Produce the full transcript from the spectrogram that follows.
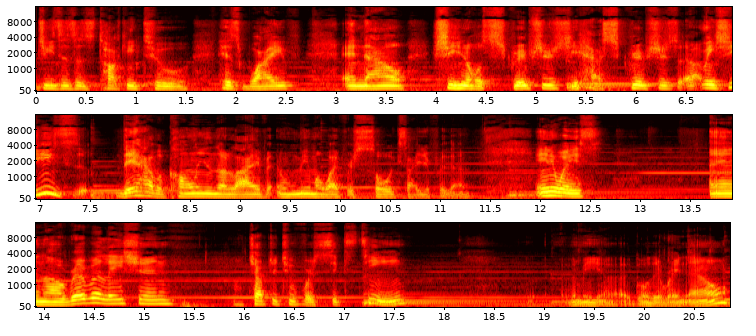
Jesus is talking to his wife, and now she knows scriptures. She has scriptures. I mean, she's they have a calling in their life, and me and my wife are so excited for them. Anyways, and uh, Revelation chapter two verse sixteen. Let me uh, go there right now.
